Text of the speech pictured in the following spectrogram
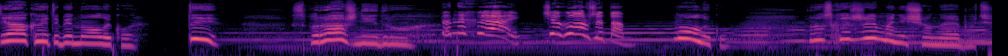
Дякую тобі, Нолику. Ти справжній друг. Та нехай, Чого вже там? Нолику, розкажи мені щонебудь.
